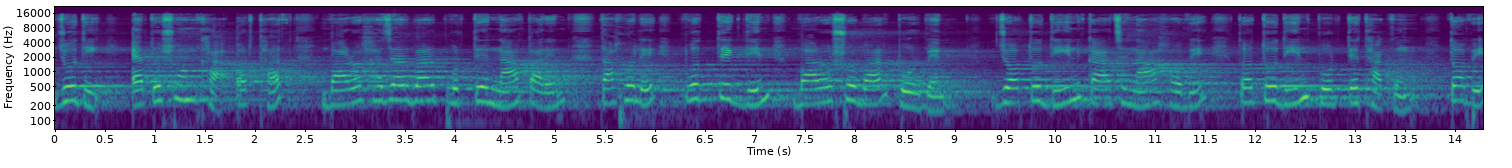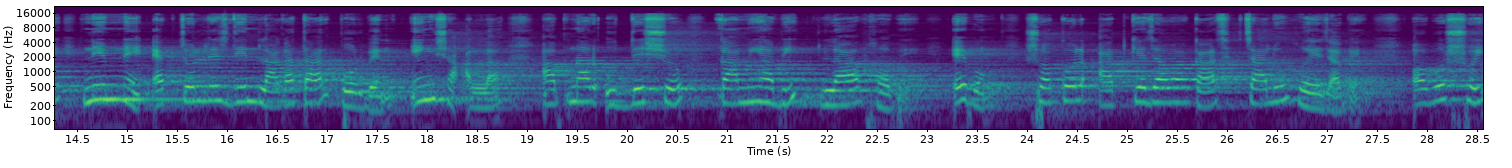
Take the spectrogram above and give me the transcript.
যদি এত সংখ্যা, অর্থাৎ বারো হাজার বার পড়তে না পারেন, তাহলে প্রত্যেক দিন বারোশো বার পড়বেন। যত দিন কাজ না হবে তত দিন পড়তে থাকুন। তবে নিম্নে একচল্লিশ দিন লাগাতার পড়বেন। ইনশা আল্লাহ আপনার উদ্দেশ্য কামিয়াবি লাভ হবে এবং সকল আটকে যাওয়া কাজ চালু হয়ে যাবে। অবশ্যই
